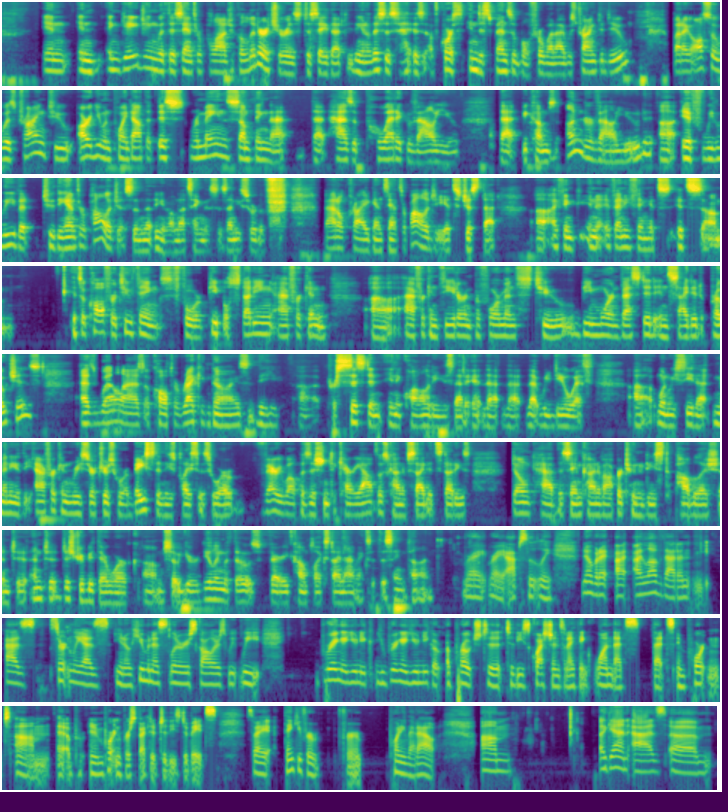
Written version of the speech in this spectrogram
in in engaging with this anthropological literature is to say that you know this is is of course indispensable for what I was trying to do, but I also was trying to argue and point out that this remains something that that has a poetic value that becomes undervalued uh, if we leave it to the anthropologists. And the, you know, I'm not saying this is any sort of battle cry against anthropology. It's just that uh, I think, in, if anything, it's it's um, it's a call for two things for people studying African uh, African theater and performance to be more invested in sited approaches, as well as a call to recognize the uh, persistent inequalities that that that that we deal with. Uh, when we see that many of the African researchers who are based in these places, who are very well positioned to carry out those kind of sited studies, don't have the same kind of opportunities to publish and to and to distribute their work. Um, so you're dealing with those very complex dynamics at the same time. Right, right, absolutely. No, but I, I, I love that, and as certainly as you know, humanist literary scholars, we we bring a unique you bring a unique approach to to these questions, and I think one that's that's important, um, a, an important perspective to these debates. So I thank you for for pointing that out. Um, again, as um,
